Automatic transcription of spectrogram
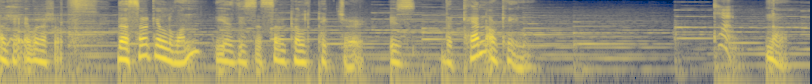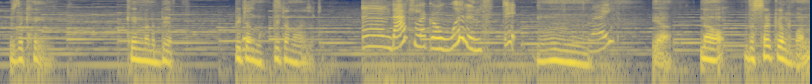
Okay, এবার আসো The circled one, yes, this is a circled picture, is the can or cane? can. No, it's the cane. Cane মানে বেত পিটানো পিটানো হয় যেটা And that's like a wooden stick, Mm, right? yeah. Now, the circled one,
